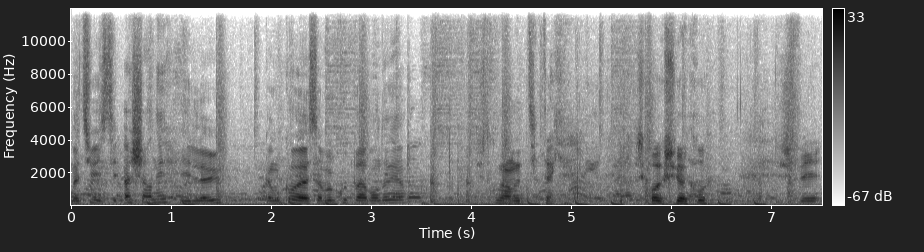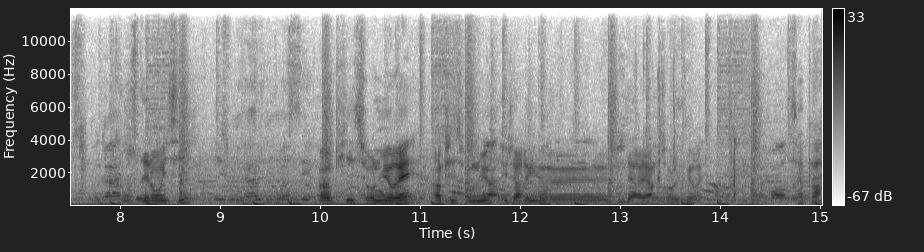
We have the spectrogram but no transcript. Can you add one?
Mathieu il s'est acharné et il l'a eu. Comme quoi euh, ça vaut le coup de pas abandonner hein. J'ai trouvé un autre tic-tac. Je crois que je suis accro. Je fais course d'élan ici. Un pied sur le muret, un pied sur le mur et j'arrive euh, derrière sur le muret. Ça part.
